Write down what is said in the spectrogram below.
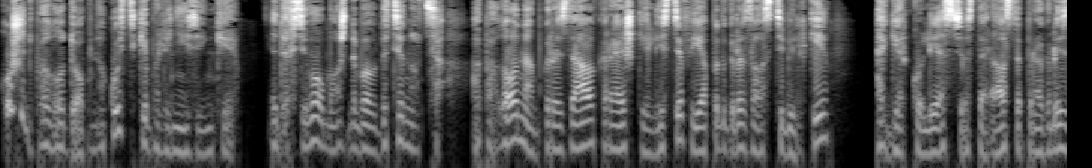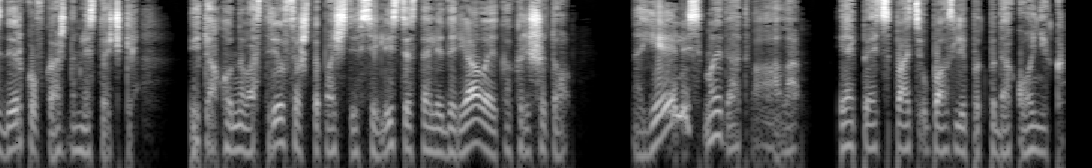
Кушать было удобно, кустики были низенькие, и до всего можно было дотянуться. Аполлон обгрызал краешки листьев, я подгрызал стебельки, а Геркулес все старался прогрызть дырку в каждом листочке. И так он навострился, что почти все листья стали дырявые, как решето. Наелись мы до отвала, и опять спать уползли под подоконник.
